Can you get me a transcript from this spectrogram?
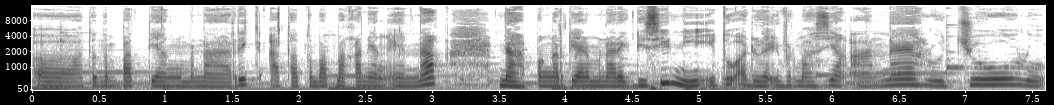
uh, tempat yang menarik atau tempat makan yang enak. Nah, pengertian menarik di sini itu adalah informasi yang aneh, lucu, lu,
